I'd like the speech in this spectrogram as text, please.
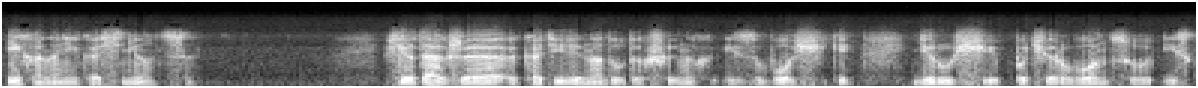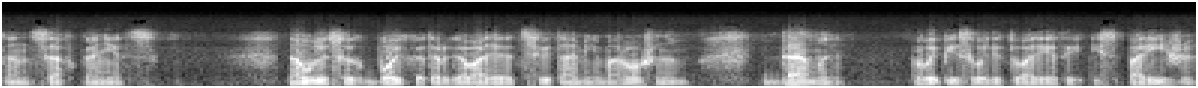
их она не коснется — все так же катили на дутых шинах извозчики, дерущие по червонцу из конца в конец. На улицах бойко торговали цветами и мороженым, дамы выписывали туалеты из Парижа,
